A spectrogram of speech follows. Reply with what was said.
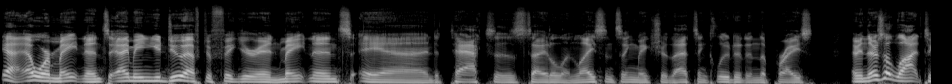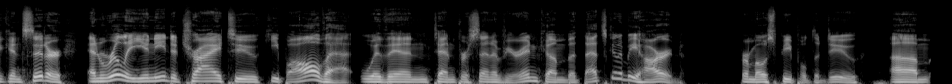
Yeah, or maintenance. I mean, you do have to figure in maintenance and taxes, title, and licensing. Make sure that's included in the price. I mean, there's a lot to consider, and really, you need to try to keep all that within 10% of your income, but that's going to be hard for most people to do, um,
